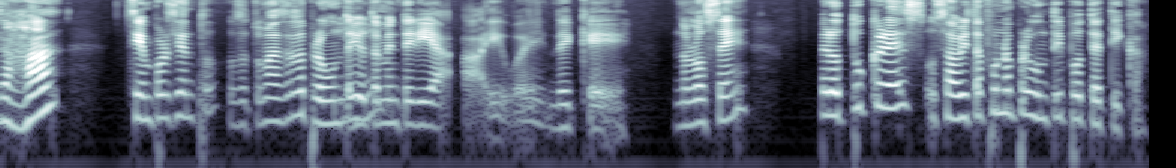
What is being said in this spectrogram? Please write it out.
Ajá. 100%. O sea, tú me haces la pregunta y yo también te diría, ay, güey, de que no lo sé. Pero tú crees, o sea, ahorita fue una pregunta hipotética,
